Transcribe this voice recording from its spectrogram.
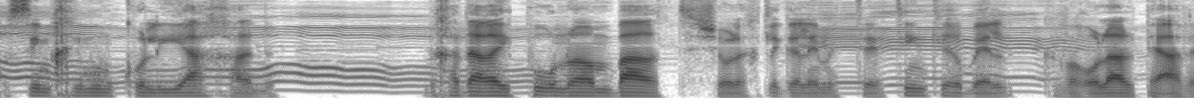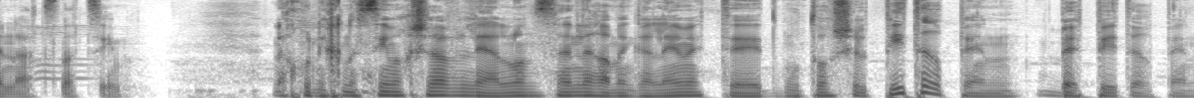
עושים חימום קולי יחד. בחדר האיפור נועם בארט, שהולכת לגלם את אה, טינקרבל, כבר עולה על פאה ונצנצים. אנחנו נכנסים עכשיו לאלון סנדלר המגלם את אה, דמותו של פיטר פן בפיטר פן.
